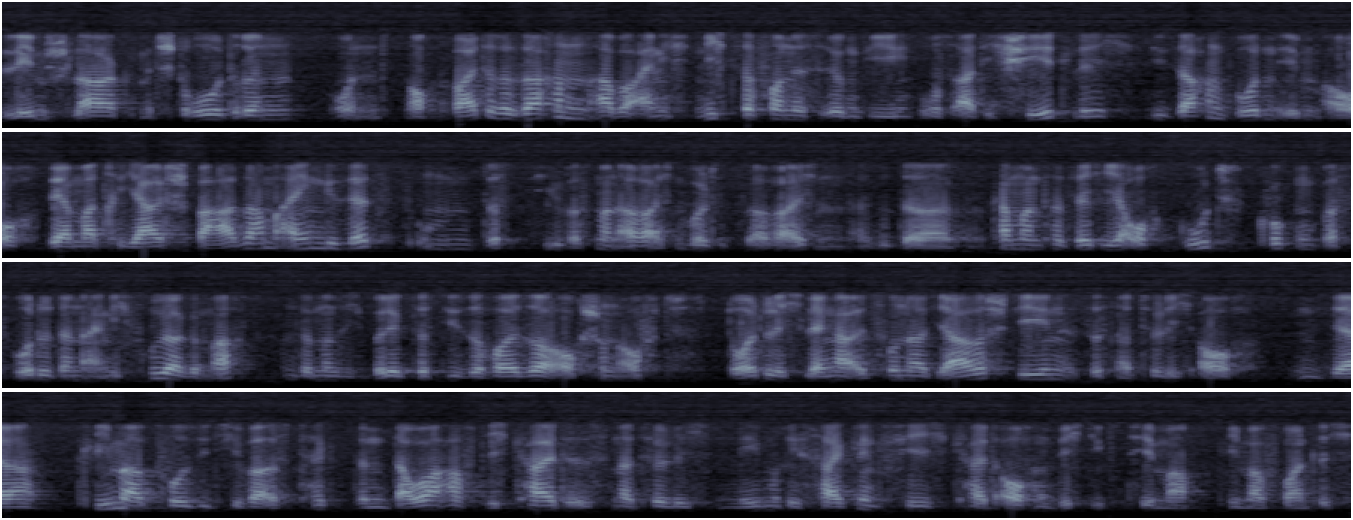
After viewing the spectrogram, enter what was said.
Lehmschlag mit Stroh drin und noch weitere Sachen, aber eigentlich nichts davon ist irgendwie großartig schädlich. Die Sachen wurden eben auch sehr materialsparsam eingesetzt, um das Ziel, was man erreichen wollte, zu erreichen. Also da kann man tatsächlich auch gut gucken, was wurde dann eigentlich früher gemacht. Und wenn man sich überlegt, dass diese Häuser auch schon oft deutlich länger als 100 Jahre stehen, ist das natürlich auch ein sehr klimapositiver Aspekt, denn Dauerhaftigkeit ist natürlich neben Recyclingfähigkeit auch ein wichtiges Thema, klimafreundlich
